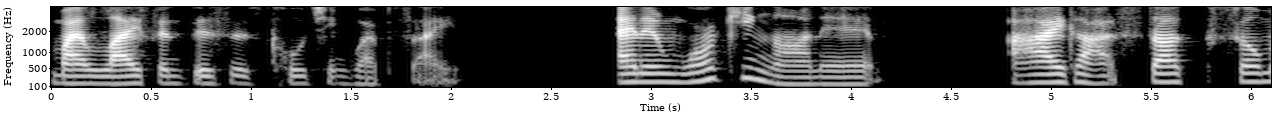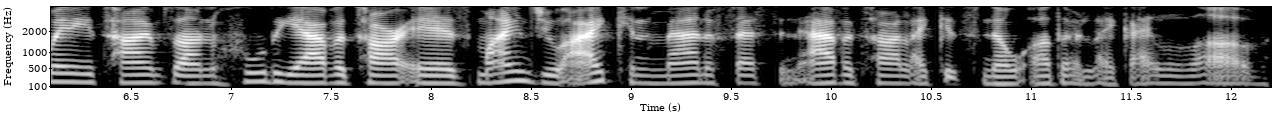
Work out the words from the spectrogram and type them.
my life and business coaching website. And in working on it, I got stuck so many times on who the avatar is. Mind you, I can manifest an avatar like it's no other. Like, I love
